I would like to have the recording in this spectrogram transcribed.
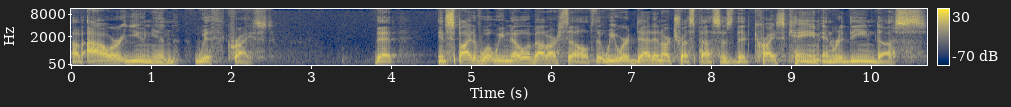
of our union with Christ that in spite of what we know about ourselves, that we were dead in our trespasses, that Christ came and redeemed us.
